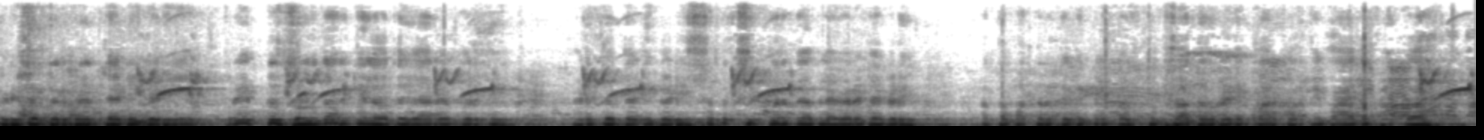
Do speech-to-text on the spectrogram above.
दरम्यान त्या ठिकाणी प्रयत्न जोरदार केला होता या रेड वरती आणि तो त्या ठिकाणी सुरक्षित करते आपल्या घराट्याकडे आता मात्र त्या ठिकाणी कौस्तुभ जाधव रेडिंग मार्क वरती पाहायला मिळतोय.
